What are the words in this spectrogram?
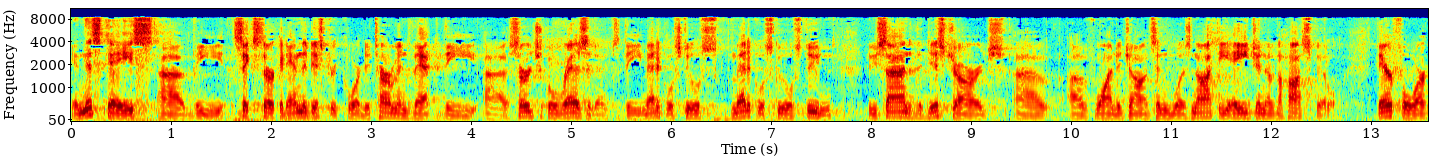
In this case, uh, the Sixth Circuit and the District Court determined that the uh, surgical resident, the medical school, medical school student who signed the discharge uh, of Wanda Johnson, was not the agent of the hospital. Therefore,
